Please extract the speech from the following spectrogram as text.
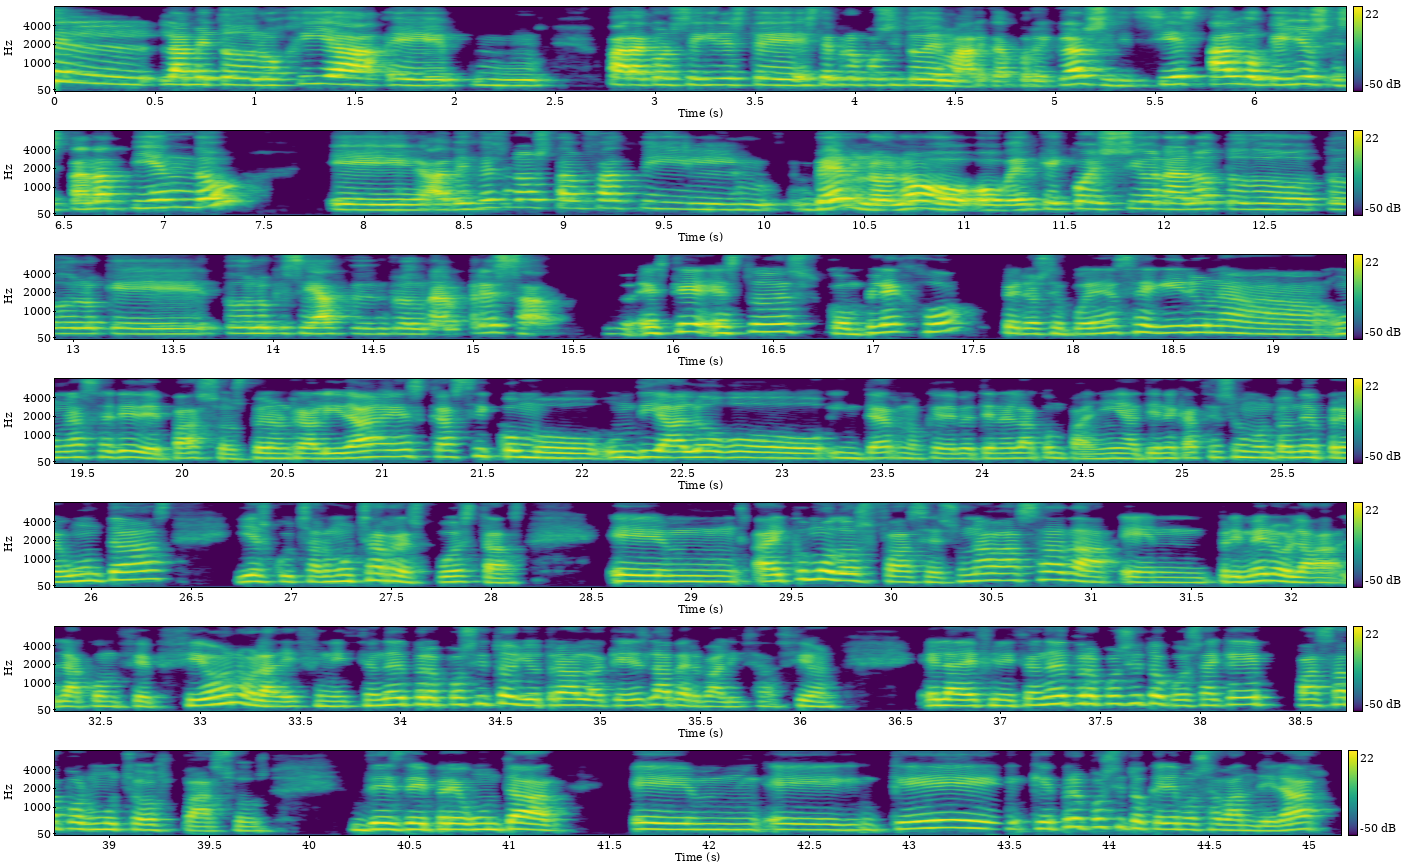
la metodología eh, mm, para conseguir este, este propósito de marca? Porque claro, si, si es algo que ellos están haciendo, eh, a veces no es tan fácil verlo, ¿no? O, ver qué cohesiona, ¿no? Todo, todo, lo que, todo lo que se hace dentro de una empresa. Es que esto es complejo, pero se pueden seguir una, una, serie de pasos, pero en realidad es casi como un diálogo interno que debe tener la compañía. Tiene que hacerse un montón de preguntas y escuchar muchas respuestas. Em, hay como dos fases, una basada en, primero, la, la, concepción o la definición del propósito y otra la que es la verbalización. En la definición del propósito, pues hay que pasar por muchos pasos, desde preguntar, em, eh, ¿qué, ¿qué propósito queremos abanderar?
